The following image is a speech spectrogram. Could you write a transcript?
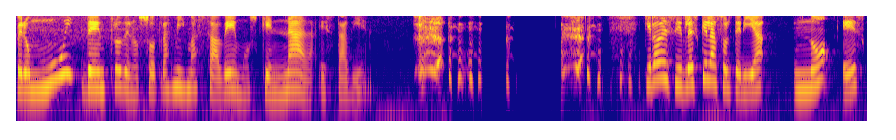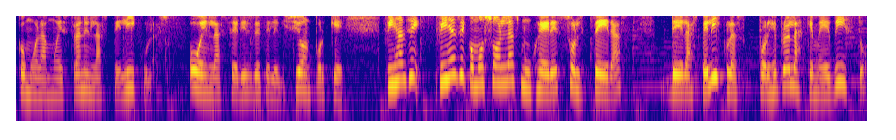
Pero muy dentro de nosotras mismas sabemos que nada está bien. Quiero decirles que la soltería no es como la muestran en las películas o en las series de televisión, porque fíjense, fíjense cómo son las mujeres solteras de las películas, por ejemplo, de las que me he visto.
